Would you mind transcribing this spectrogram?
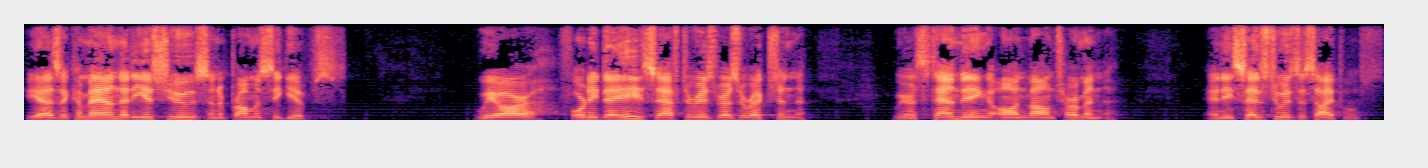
He has a command that he issues and a promise he gives. We are 40 days after his resurrection. We are standing on Mount Hermon, and he says to his disciples,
